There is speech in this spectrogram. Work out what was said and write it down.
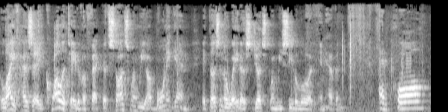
life has a qualitative effect that starts when we are born again. It doesn't await us just when we see the Lord in heaven. And Paul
